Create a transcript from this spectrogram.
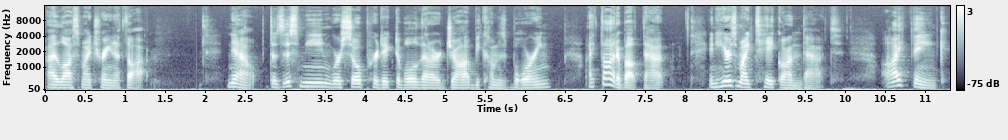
I lost my train of thought. Now, does this mean we're so predictable that our job becomes boring? I thought about that, and here's my take on that. I think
